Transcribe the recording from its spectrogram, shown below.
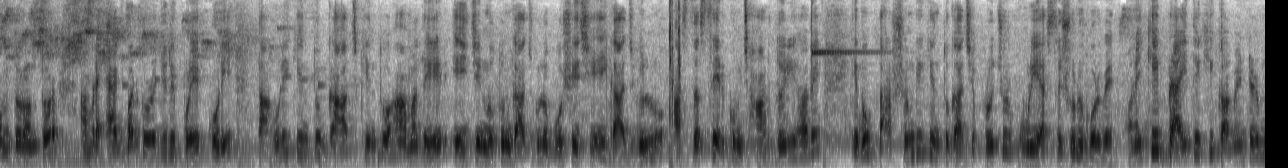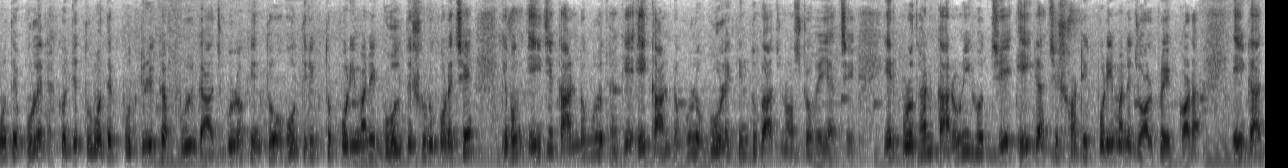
অন্তর অন্তর আমরা একবার করে যদি প্রয়োগ করি, তাহলে কিন্তু গাছ কিন্তু আমাদের এই যে নতুন গাছগুলো বসিয়েছি, এই গাছগুলো আস্তে আস্তে এরকম ঝাড় তৈরি হবে এবং তার সঙ্গে কিন্তু গাছে প্রচুর কুড়ি আসতে শুরু করবে। অনেকেই প্রায় দেখি কমেন্টের মধ্যে বলে থাকো যে তোমাদের পত্রিকা ফুল গাছগুলো কিন্তু অতিরিক্ত পরিমাণে গলতে শুরু করেছে এবং এই যে কাণ্ডগুলো থাকে, এই কাণ্ডগুলো গলে কিন্তু গাছ নষ্ট হয়ে যাচ্ছে। এর প্রধান কারণই হচ্ছে এই গাছে সঠিক পরিমাণে জল প্রয়োগ করা। এই গাছ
